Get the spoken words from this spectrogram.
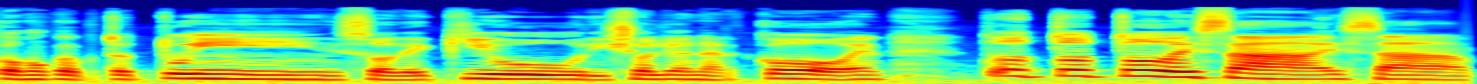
como Cocteau Twins o The Cure y yo Leonard Cohen, todo, todo, todo esa, esa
